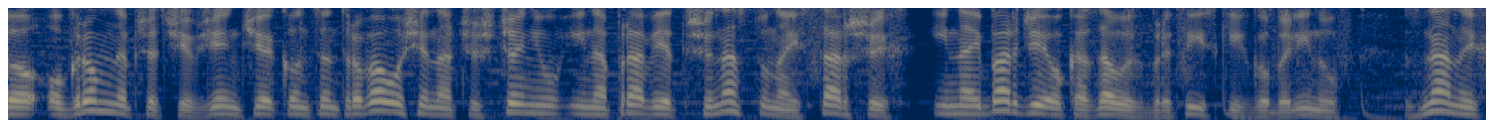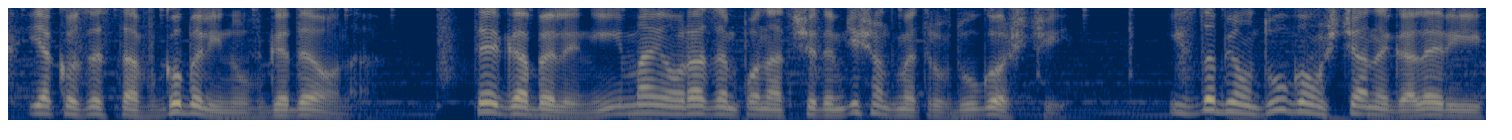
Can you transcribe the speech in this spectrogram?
To ogromne przedsięwzięcie koncentrowało się na czyszczeniu i naprawie 13 najstarszych i najbardziej okazałych brytyjskich gobelinów, znanych jako zestaw gobelinów Gedeona. Te gabelini mają razem ponad 70 metrów długości i zdobią długą ścianę galerii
